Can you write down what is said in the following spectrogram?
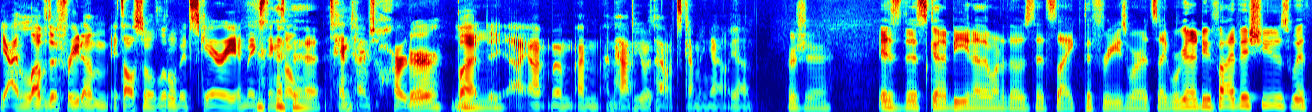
yeah, I love the freedom. It's also a little bit scary and makes things a, ten times harder, but Mm. I, I'm, I'm I'm happy with how it's coming out. Yeah. For sure. Is this going to be another one of those that's like the freeze where it's like we're going to do five issues with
